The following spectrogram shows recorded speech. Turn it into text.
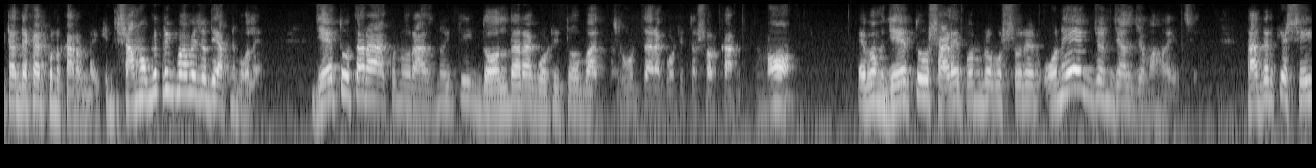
এটা দেখার কোনো কারণ নাই। কিন্তু সামগ্রিকভাবে যদি আপনি বলেন যেহেতু তারা কোনো রাজনৈতিক দল দ্বারা গঠিত বা জোট দ্বারা গঠিত সরকার নন এবং যেহেতু সাড়ে পনেরো বছরের অনেক জঞ্জাল জমা হয়েছে তাদেরকে সেই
